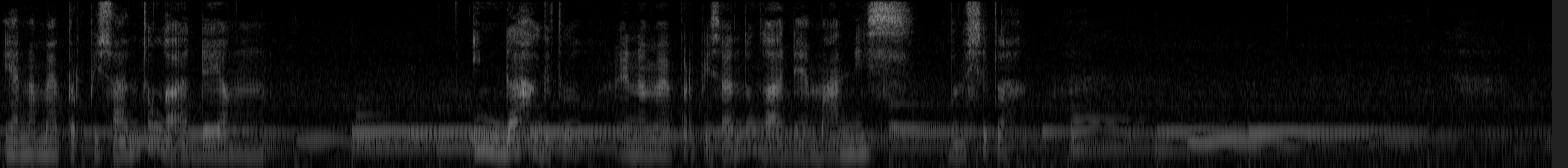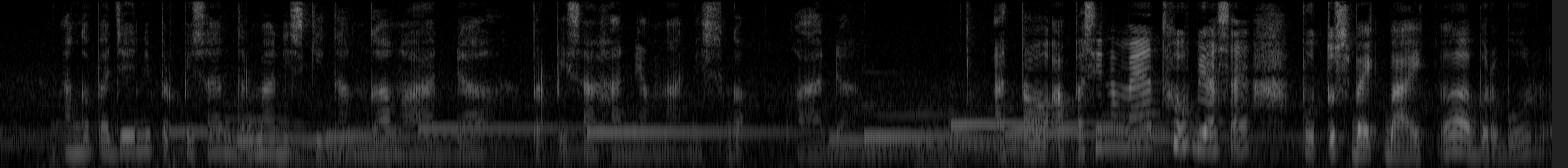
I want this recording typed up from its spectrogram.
ya namanya perpisahan tuh nggak ada yang indah gitu loh. Yang namanya perpisahan tuh nggak ada yang manis. Bullshit lah. Anggap aja ini perpisahan termanis kita. Enggak nggak ada perpisahan yang manis. Nggak nggak ada. Atau apa sih namanya tuh biasanya? Putus baik-baik. Ah buru-buru.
